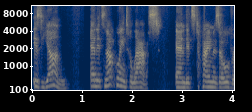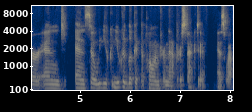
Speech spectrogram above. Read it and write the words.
is young and it's not going to last and its time is over and and so you you could look at the poem from that perspective as well.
